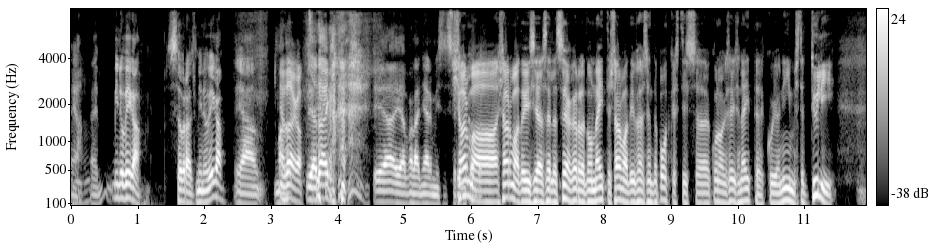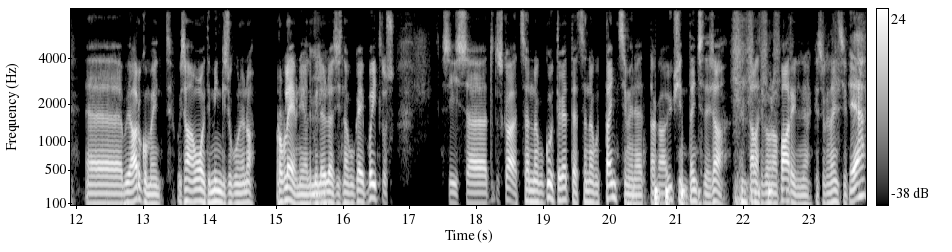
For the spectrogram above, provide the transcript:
jah, mhm. minu viga, sõbrad, minu viga ja. head aega. head aega ja, ja ma lähen järgmisesse. Sharma, Sharma tõi siia selle sõja kõrvale, toon näite, Sharma tõi ühes enda podcast'is äh, kunagi sellise näite, et kui on inimestel tüli. Äh, või argument või samamoodi mingisugune noh, probleem nii-öelda, mille mhm. üle siis nagu käib võitlus siis äh, ta ütles ka, et see on nagu, kujutage ette, et see on nagu tantsimine, et aga üksinda tantsida ei saa, et alati peab olema paariline, kes sinuga tantsib. Yeah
